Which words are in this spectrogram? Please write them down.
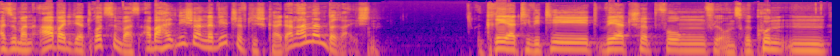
also man arbeitet ja trotzdem was, aber halt nicht an der Wirtschaftlichkeit, an anderen Bereichen. Kreativität, Wertschöpfung für unsere Kunden,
